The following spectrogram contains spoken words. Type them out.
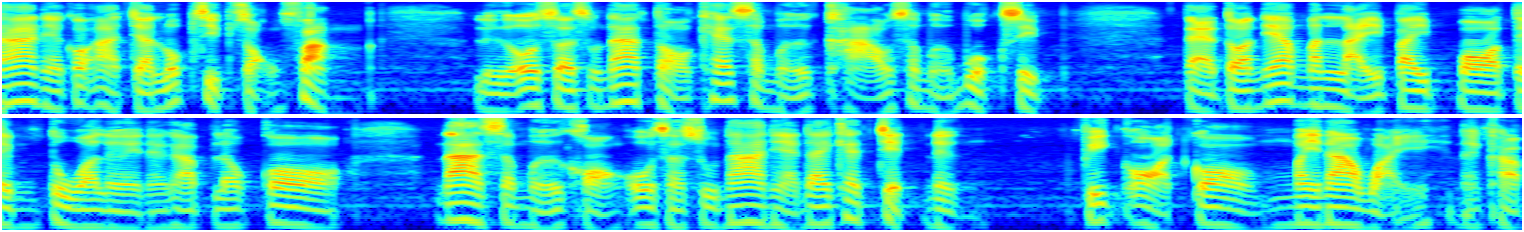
น่าเนี่ยก็อาจจะลบ 12 ฝั่ง หรือโอซาซูน่าต่อแค่เสมอขาวเสมอบวก 10 แต่ตอนนี้มันไหลไปปอเต็มตัวเลยนะครับ แล้วก็หน้าเสมอของโอซาซูน่าเนี่ยได้แค่ 7-1 ฟิกออดก็ไม่น่าไหวนะครับ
